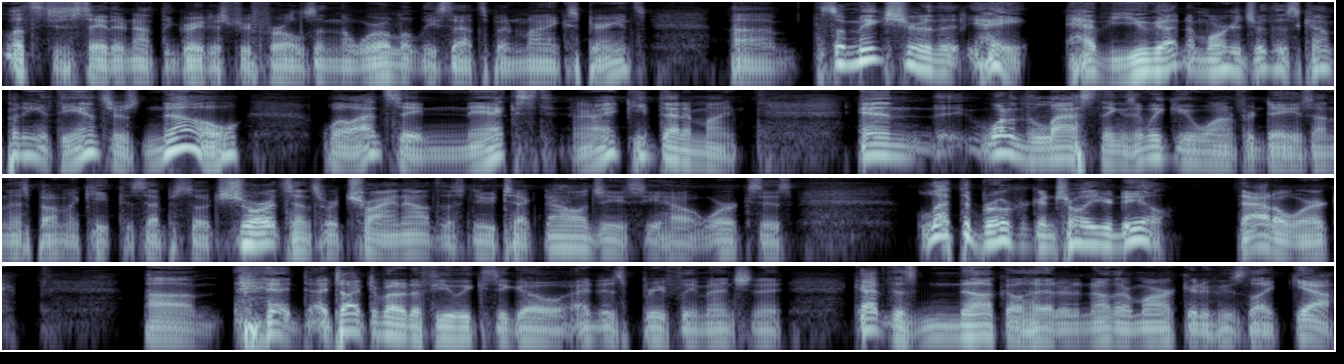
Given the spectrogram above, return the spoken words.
let's just say they're not the greatest referrals in the world. At least that's been my experience. Um, so make sure that, hey, have you gotten a mortgage with this company? If the answer is no, well, I'd say next. All right. Keep that in mind. And one of the last things, and we can go on for days on this, but I'm going to keep this episode short since we're trying out this new technology, see how it works is let the broker control your deal. That'll work. Um, I talked about it a few weeks ago. I just briefly mentioned it. Got this knucklehead at another market who's like, yeah,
